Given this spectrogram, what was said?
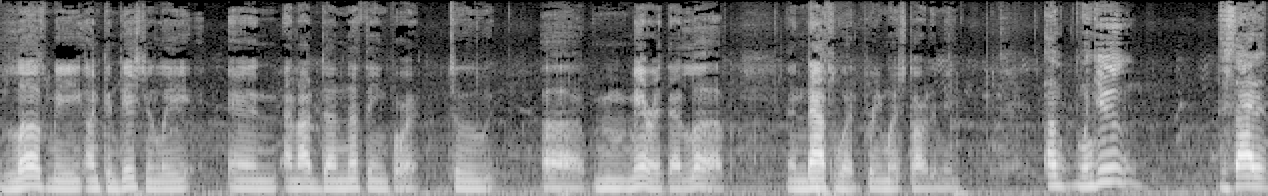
loves me unconditionally and and I've done nothing for to uh, merit that love. And that's what pretty much started me. Um, when you decided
